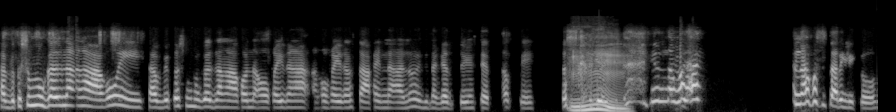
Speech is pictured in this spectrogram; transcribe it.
sabi ko sumugal na nga ako eh. Sabi ko sumugal na nga ako na okay na okay lang sa akin na ano, na ganito yung setup eh. Tapos Mm. yun na wala na ako sa sarili ko.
